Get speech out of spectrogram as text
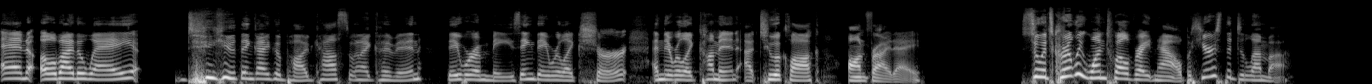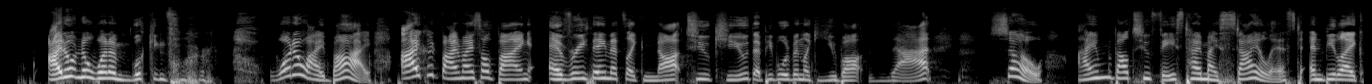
And oh, by the way, do you think I could podcast when I come in? They were amazing. They were like, "Sure," and they were like, "Come in at two o'clock on Friday." So it's currently one twelve right now, but here's the dilemma. I don't know what I'm looking for. What do I buy? I could find myself buying everything that's like not too cute that people would have been like, you bought that. So I'm about to FaceTime my stylist and be like,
